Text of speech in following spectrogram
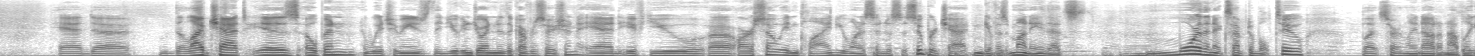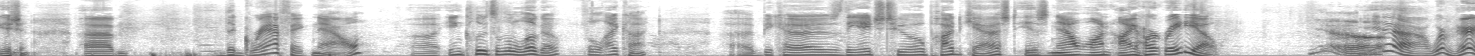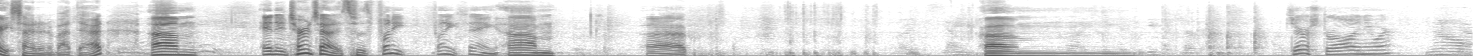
and uh, the live chat is open, which means that you can join into the conversation. And if you uh, are so inclined, you want to send us a super chat and give us money, that's more than acceptable too, but certainly not an obligation. Um, the graphic now uh, includes a little logo, a little icon, uh, because the H2O podcast is now on iHeartRadio. Yeah. Yeah, we're very excited about that. Um, and it turns out it's a funny, funny thing. Um, uh, um, is there a straw anywhere? No.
